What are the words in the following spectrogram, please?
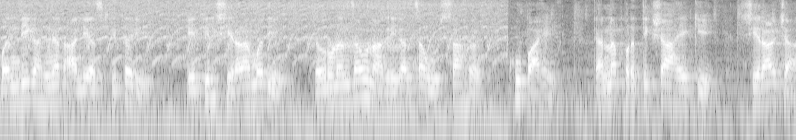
बंदी घालण्यात आली असली तरी येथील शिराळामधील तरुणांचा व नागरिकांचा उत्साह खूप आहे. त्यांना प्रतीक्षा आहे की शिराळच्या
